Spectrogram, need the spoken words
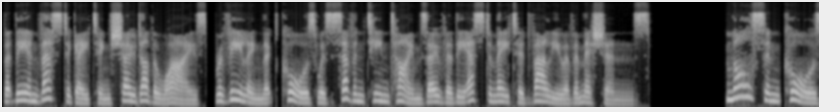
but the investigating showed otherwise, revealing that Coors was 17 times over the estimated value of emissions. Molson Coors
